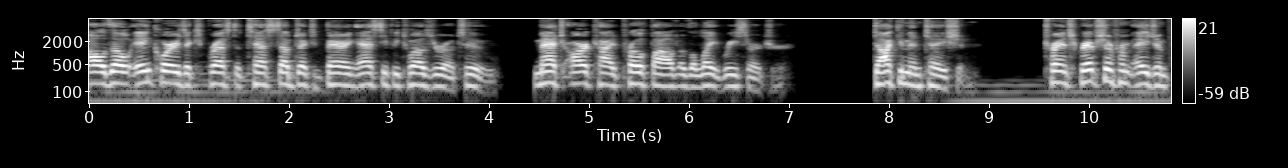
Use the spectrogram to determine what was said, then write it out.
although inquiries expressed to test subjects bearing SCP-1202 match archived profiles of the late researcher. Documentation Transcription from Agent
